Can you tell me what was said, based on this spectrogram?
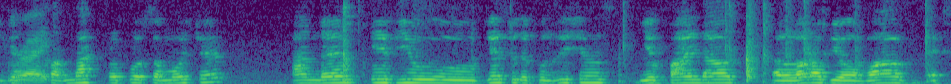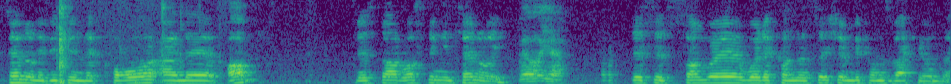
You get Right. a natural force of moisture, and then if you get to the positions, you find out a lot of your valves externally between the core and the pump. They start rusting internally. Oh yeah. This is somewhere where the condensation becomes vacuum uh,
